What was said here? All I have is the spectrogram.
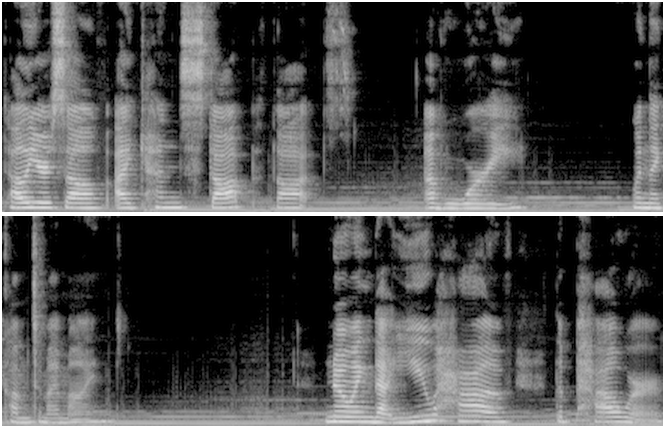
Tell yourself, I can stop thoughts of worry when they come to my mind. Knowing that you have the power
